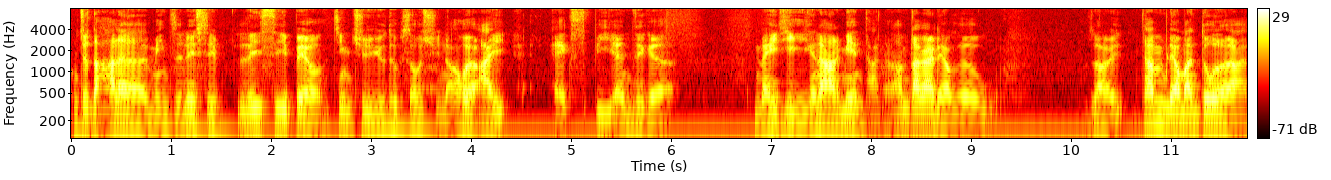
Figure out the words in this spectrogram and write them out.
你就打他的名字 lazy lazy Bell 进去 YouTube 搜寻，然后会有 IXBN 这个媒体跟他的面谈他们大概聊个不知道，他们聊蛮多的啦，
